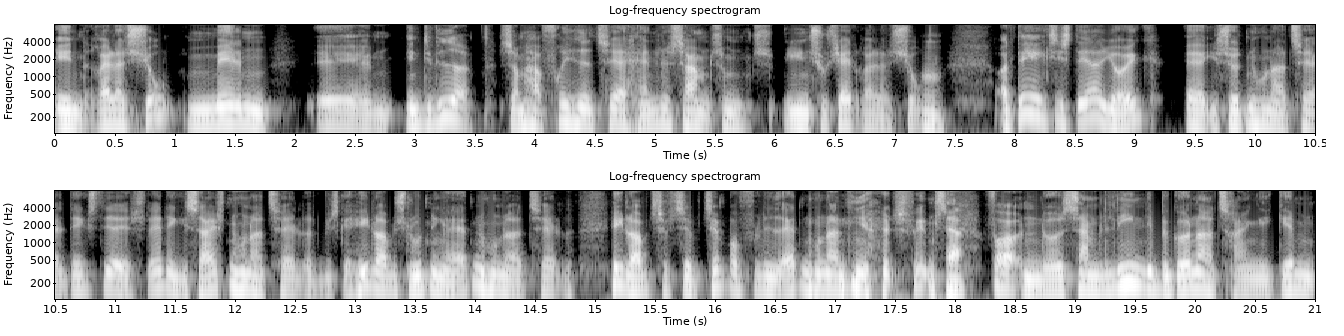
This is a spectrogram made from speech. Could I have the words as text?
en relation mellem øh, individer, som har frihed til at handle sammen som i en social relation. Mm. Og det eksisterede jo ikke øh, i 1700-tallet. Det eksisterede slet ikke i 1600-tallet, og vi skal helt op i slutningen af 1800-tallet, helt op til septemberforlidet 1899, ja. for noget sammenligneligt begynder at trænge igennem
